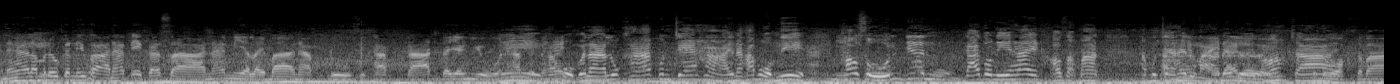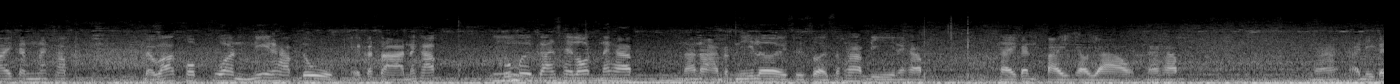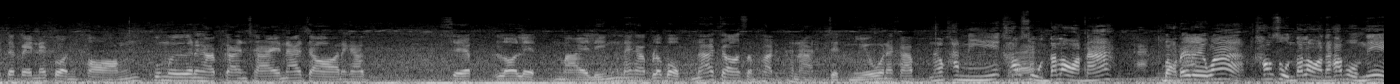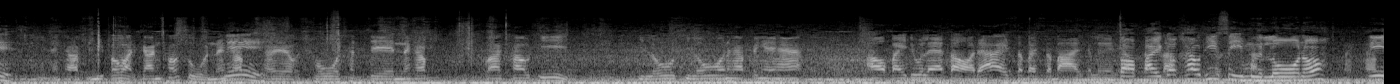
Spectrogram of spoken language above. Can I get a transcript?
นะฮะเรามาดูกันดีกว่านะครับ เอกสารนะมีอะไรบ้างนะครับ ดูสิครับการ์ดก็ยังอยู่นะครับนี่เห็นไหมครับฮะผมเวลาลูกค้ากุญแจหายนะครับผมนี่อะนี่เข้าศูนย์ยื่นการ์ดตัวนี้ให้เขาสามารถทำกุญแจให้ลูกค้าได้เลยเนาะใช่สะดวกสบายกันนะครับ แบบว่าครบถ้วนนี่นะครับ ดูเอกสารนะครับคู่มือการใช้รถนะครับหนาๆแบบนี้เลยสวยๆสภาพดีนะครับ ใช้กันไปยาวๆนะครับ นะอันนี้ก็จะเป็นในส่วนของคู่มือนะครับ การใช้หน้าจอนะครับเชฟโรเลตไมลิงนะครับ ระบบหน้าจอสัมผัสขนาด 7 นิ้วนะครับ แล้วคันนี้เข้าศูนย์ตลอดนะะบอกได้เลยว่าเข้าศูนย์ตลอดนะครับผมนี่นี่นะครับมีประวัติการเข้าศูนย์นะครับนี่ใช้โชว์ชัดเจนนะครับ ว่าเข้าที่กิโลกิโลนะครับเป็นไงฮะเอาไปดูแลต่อได้สบายๆกันเลยครับต่อไปก็เข้าที่ 40,000 โลเนาะน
